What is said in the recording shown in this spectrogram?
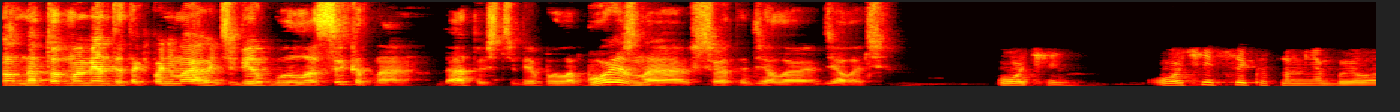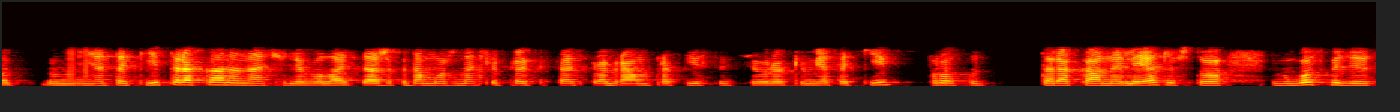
Ну, на тот момент, я так понимаю, тебе было сыкотно, да? То есть тебе было боязно все это дело делать? Очень. Очень сыкотно мне было. У меня такие тараканы начали вылазить. Даже когда мы уже начали прописать программу, прописывать все уроки, у меня такие просто тараканы лезли, что, господи,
